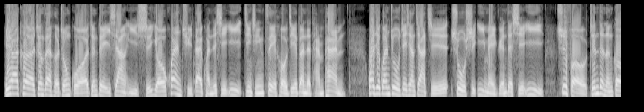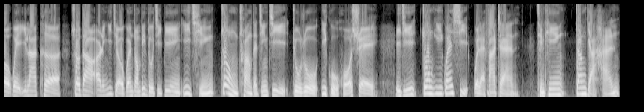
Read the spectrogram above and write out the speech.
伊拉克正在和中国针对一项以石油换取贷款的协议进行最后阶段的谈判。外界关注这项价值数十亿美元的协议是否真的能够为伊拉克受到二零一九冠状病毒疾病疫情重创的经济注入一股活水，以及中伊关系未来发展。请听张雅涵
